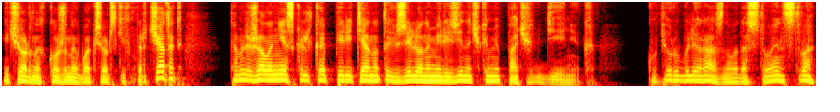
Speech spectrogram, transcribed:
и черных кожаных боксерских перчаток, там лежало несколько перетянутых зелеными резиночками пачек денег. Купюры были разного достоинства,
